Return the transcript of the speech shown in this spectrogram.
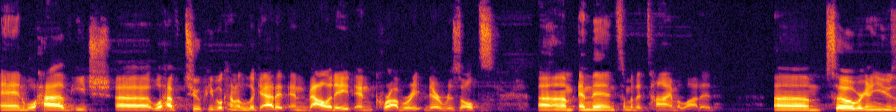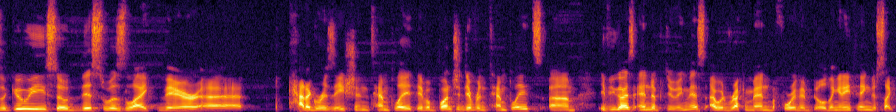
and we'll have each uh, we'll have two people kind of look at it and validate and corroborate their results, um, and then some of the time allotted. Um, so we're going to use a GUI. So this was like their uh, categorization template. They have a bunch of different templates. Um, if you guys end up doing this, I would recommend before even building anything, just like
